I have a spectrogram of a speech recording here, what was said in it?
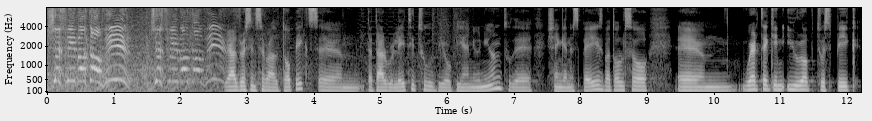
Je suis Martinville Je suis Martinville We are addressing several topics um, that are related to the European Union, to the Schengen space, but also um, we are taking Europe to speak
